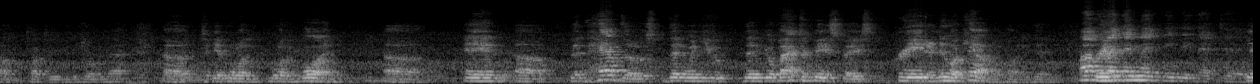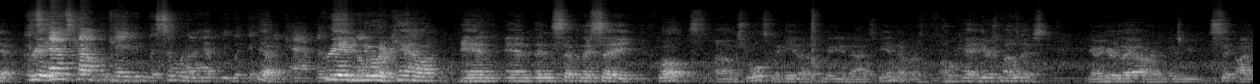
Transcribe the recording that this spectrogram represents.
I'll talk to you individually on that, uh, to get more than, more than one. Uh, and uh, then have those, then when you, then go back to CreateSpace, create a new account, no pun intended. By the way, Create- they make me do that too. Yeah, It create- sounds complicated, but someone will help you with it when it Yeah, happens. create a Don't new worry. account, and, and then so when they say, well, uh, Mr. Wolf, we need a, we need an ISBN number. Okay, here's my list. You know, here they are, and then you sit, I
